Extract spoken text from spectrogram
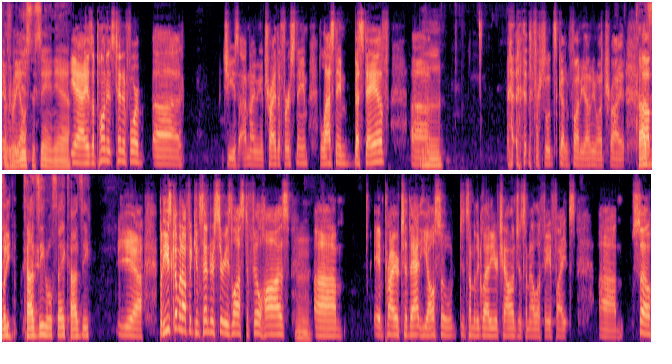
everybody else. used to seeing, yeah. Yeah, his opponent's ten and four. Uh, geez, I'm not even gonna try the first name. The last name Bestayev. Uh, Mhm. the first one's kind of funny. I don't even want to try it. uh, Kazi, but he- Kazi will say Kazi. Yeah, but he's coming off a contender series loss to Phil Hawes. Mm. Um, and prior to that, he also did some of the Gladiator Challenge and some LFA fights. Um, so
